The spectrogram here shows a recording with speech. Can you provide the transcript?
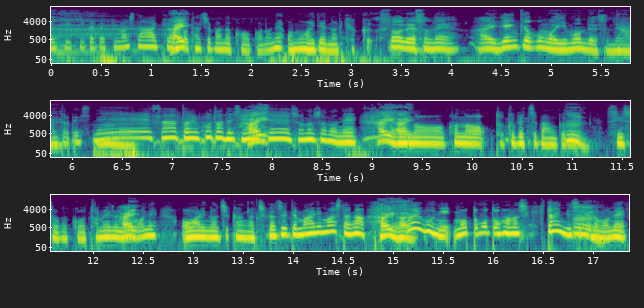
お聞きいただきました。京都立花高校のね、思い出の曲。そうですね。はい。原曲もいいもんですね。本当ですね。さあ、ということで先生、そろそろね、はいはいあの、この特別番組、うん吹奏楽を止めるのもね、終わりの時間が近づいてまいりましたが、はいはい最後にもっともっとお話聞きたいんですけどもね、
